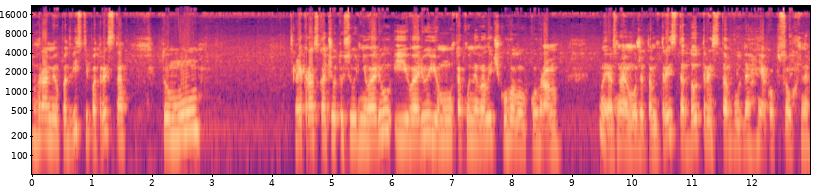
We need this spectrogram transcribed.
грамів по 200, по 300. Тому якраз качоту сьогодні варю і варю йому таку невеличку головку грам. Ну, я знаю, може там 300 до 300 буде, як обсохне.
